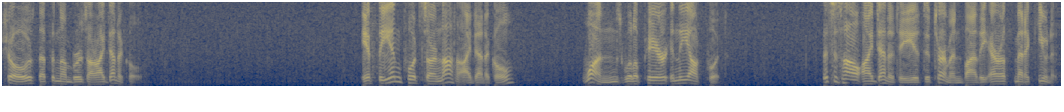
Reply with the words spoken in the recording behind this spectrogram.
shows that the numbers are identical. If the inputs are not identical, ones will appear in the output. This is how identity is determined by the arithmetic unit.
